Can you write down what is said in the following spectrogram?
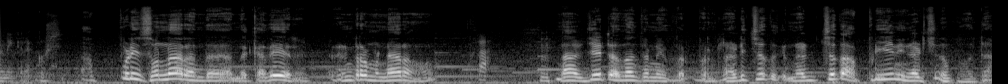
நினைக்கிறேன். அப்படி சொன்னார் அந்த அந்த கதையை ரெண்டரை மணி நேரம். நான் விஜய்கிட்ட தான் சொன்னேன் நடிச்சதுக்கு நடிச்சதை அப்படியே நீ நடிச்சதை போதுட்டா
